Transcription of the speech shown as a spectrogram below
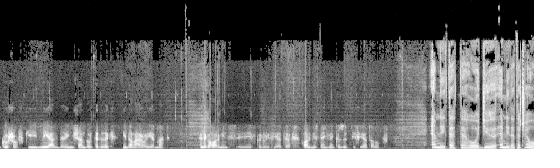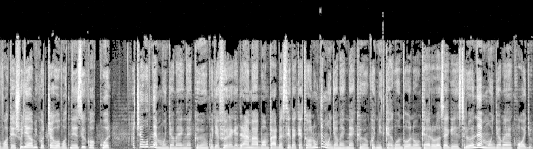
Krusovki, Jászberényi Sándor, tehát ezek mind a máról írnak. Ezek a 30 év körüli fiatal, 30-40 közötti fiatalok. Említette, hogy említette Csehovot, és ugye amikor Csehovot nézzük, akkor Hát Csehov nem mondja meg nekünk, ugye főleg egy drámában párbeszédeket hallunk, nem mondja meg nekünk, hogy mit kell gondolnunk erről az egészről. Nem mondja meg, hogy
